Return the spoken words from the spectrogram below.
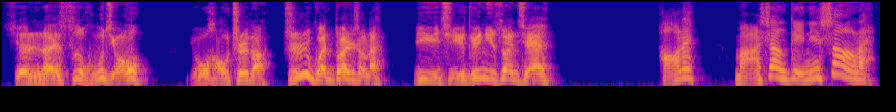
先来四壶酒，有好吃的只管端上来，一起给你算钱。”“好嘞，马上给您上来。”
